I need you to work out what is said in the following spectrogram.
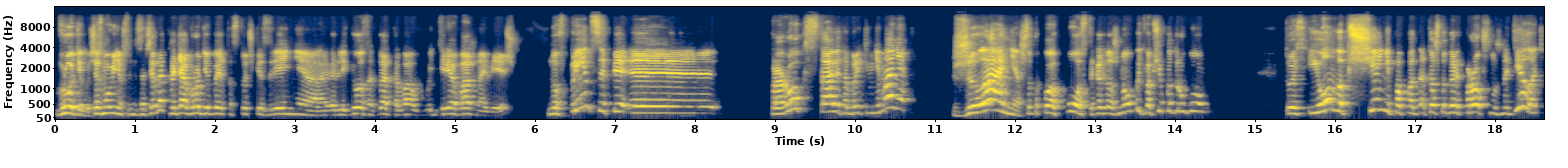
Вроде бы. Сейчас мы увидим, что не совсем так, хотя вроде бы это с точки зрения религиозных, да, это важная вещь. Но в принципе э, пророк ставит, обратите внимание, желание, что такое пост и как должно быть, вообще по-другому. То есть и он вообще не попадает, то, что говорит пророк, что нужно делать,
